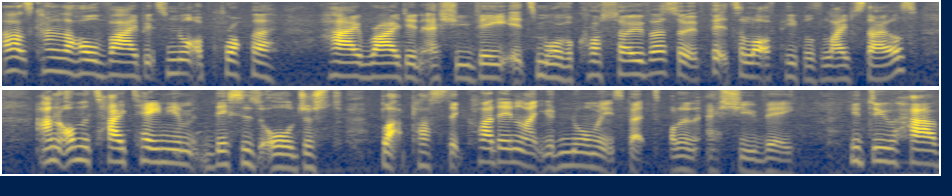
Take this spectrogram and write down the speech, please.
And that's kind of the whole vibe. It's not a proper high riding SUV. It's more of a crossover. So it fits a lot of people's lifestyles. And on the titanium, this is all just black plastic cladding like you'd normally expect on an SUV. You do have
